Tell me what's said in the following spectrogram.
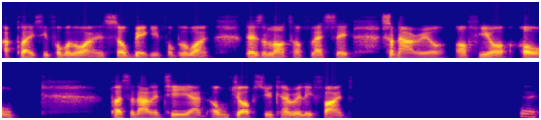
a place in Formula One. It's so big in Formula One. There's a lot of let's say scenario of your own personality and own jobs you can really find. Good.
